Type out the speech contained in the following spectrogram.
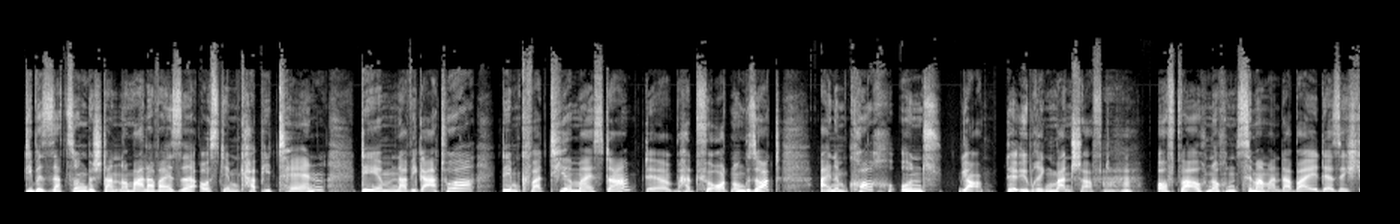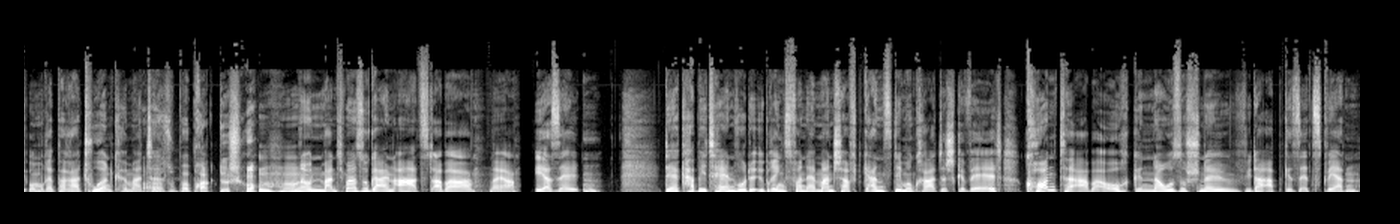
die Besatzung bestand normalerweise aus dem Kapitän, dem Navigator, dem Quartiermeister, der hat für Ordnung gesorgt, einem Koch und ja, der übrigen Mannschaft. Oft war auch noch ein Zimmermann dabei, der sich um Reparaturen kümmerte. Ah, super praktisch. Mhm, und manchmal sogar ein Arzt, aber naja, eher selten. Der Kapitän wurde übrigens von der Mannschaft ganz demokratisch gewählt, konnte aber auch genauso schnell wieder abgesetzt werden.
